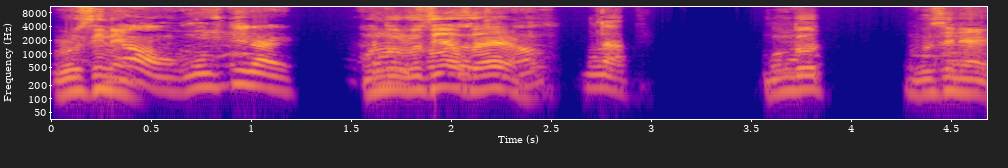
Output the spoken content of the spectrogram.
রুচি নেই। রুচি নাই। বন্ধু রুচি আছে? না। বন্ধু রুচি নেই।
